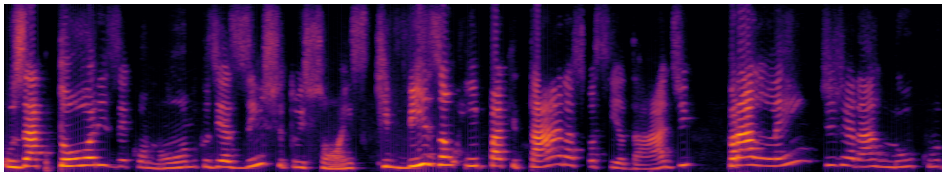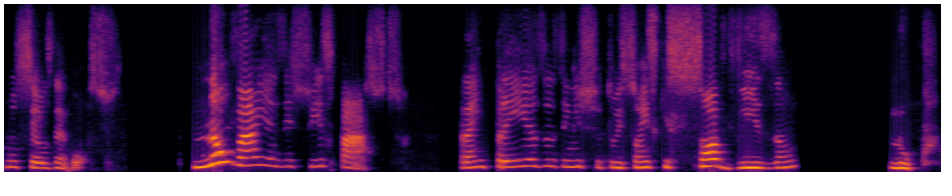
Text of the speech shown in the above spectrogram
os atores econômicos e as instituições que visam impactar a sociedade para além de gerar lucro nos seus negócios. Não vai existir espaço para empresas e instituições que só visam lucro.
